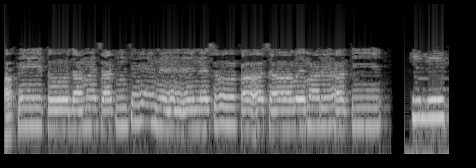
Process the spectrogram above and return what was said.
අපේතෝ දම සච්චේන නසෝ කාසාව මරහති කෙලෙස්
